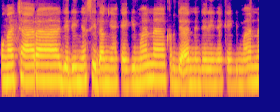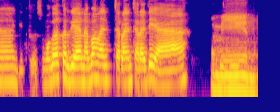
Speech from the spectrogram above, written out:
pengacara jadinya sidangnya kayak gimana, kerjaannya jadinya kayak gimana gitu. Semoga kerjaan Abang lancar-lancar aja ya. Amin.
